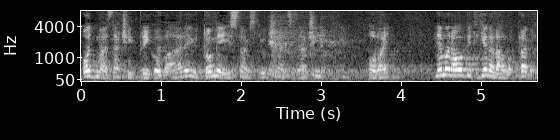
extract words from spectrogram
Odmah, znači, prigovaraju, tome je islamski učenjaci, znači, ovaj, ne mora ovo biti generalno pravilo.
